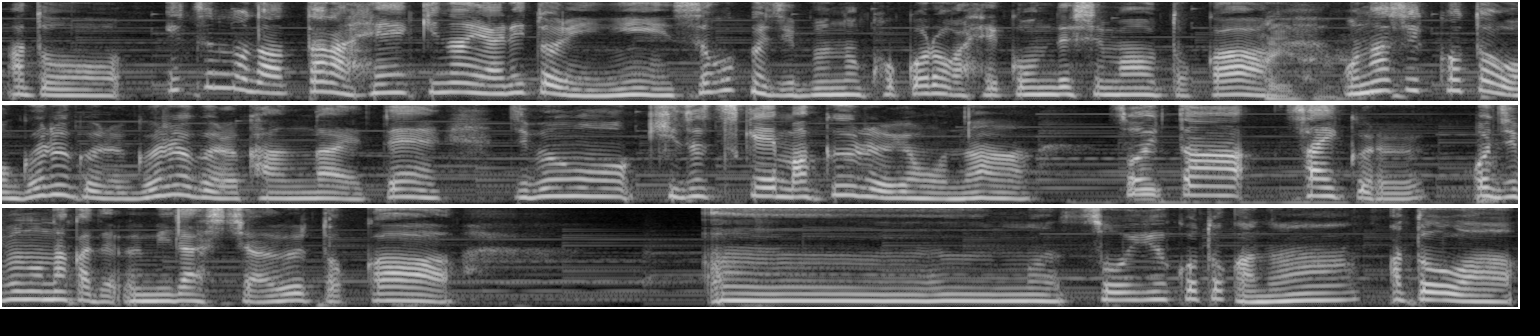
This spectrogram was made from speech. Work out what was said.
あと、いつもだったら平気なやりとりにすごく自分の心がへこんでしまうとか、はいはい。同じことをぐるぐるぐるぐる考えて自分を傷つけまくるようなそういったサイクルを自分の中で生み出しちゃうとかうーんまあそういうことかなあとは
